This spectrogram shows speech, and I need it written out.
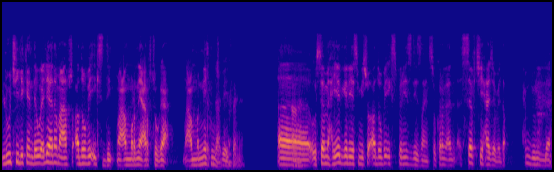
l'outil اللي كندوي عليه أنا ما عرفتش Adobe XD ما عمرني عرفته كاع ما عمرني خدمت به آه اسامه حياد قال لي سميتو Adobe Experience Design شكرا على استفدت شي حاجة بعدا. الحمد لله.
